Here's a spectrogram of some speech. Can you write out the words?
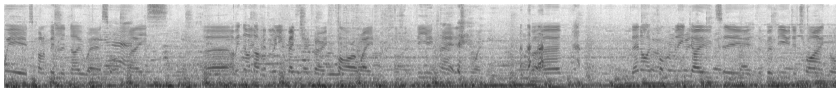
weird kind of middle of nowhere sort of place. Uh, I mean, I haven't really ventured very far away from the UK at this point. But um, then I'd probably go to the Bermuda Triangle.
